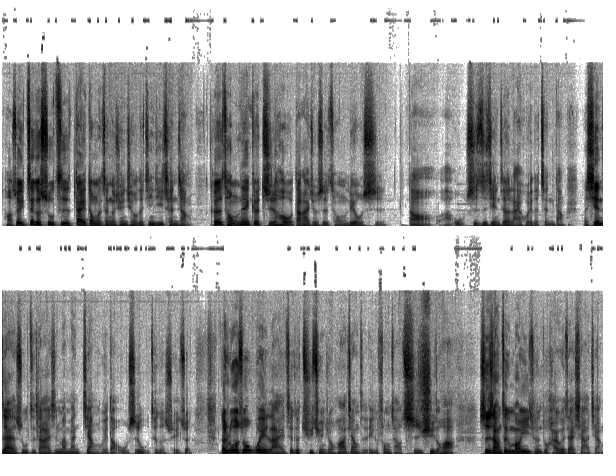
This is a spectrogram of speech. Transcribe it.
好，所以这个数字带动了整个全球的经济成长。可是从那个之后，大概就是从六十。到啊五十之间这个来回的震荡，那现在的数字大概是慢慢降回到五十五这个水准。那如果说未来这个去全球化这样子的一个风潮持续的话，事实上这个贸易依存度还会再下降。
